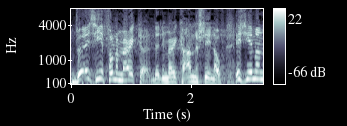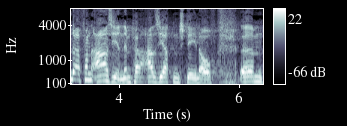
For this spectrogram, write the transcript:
wer ist hier von Amerika? Denn die Amerikaner stehen auf. Ist jemand da von Asien? Ein paar Asiaten stehen auf. Ähm,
